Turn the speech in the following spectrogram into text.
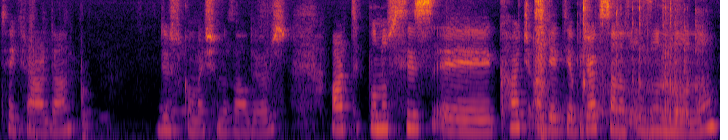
Tekrardan düz kumaşımızı alıyoruz. Artık bunu siz e, kaç adet yapacaksanız uzunluğunu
